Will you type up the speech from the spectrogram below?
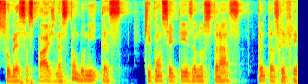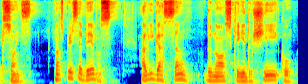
sobre essas páginas tão bonitas que com certeza nos traz tantas reflexões. Nós percebemos a ligação do nosso querido Chico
